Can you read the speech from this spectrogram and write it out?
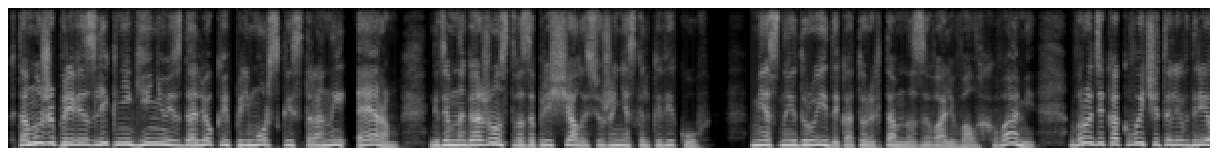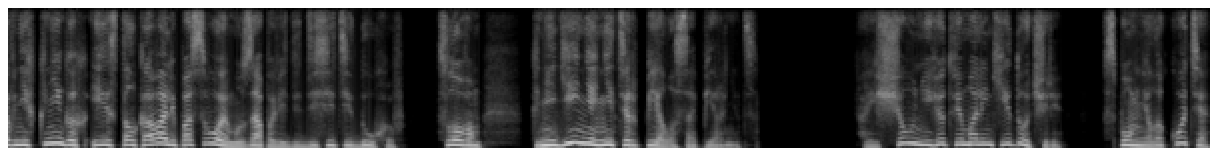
К тому же привезли княгиню из далекой приморской страны Эром, где многоженство запрещалось уже несколько веков. Местные друиды, которых там называли волхвами, вроде как вычитали в древних книгах и истолковали по-своему заповеди десяти духов. Словом, княгиня не терпела соперниц. А еще у нее две маленькие дочери, вспомнила Котя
